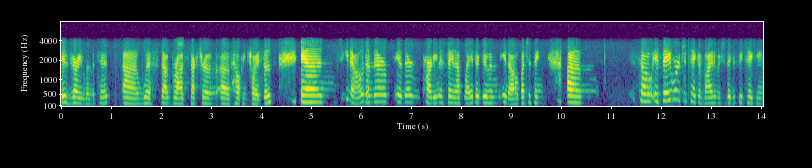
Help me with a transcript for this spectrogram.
is very limited uh, with that broad spectrum of healthy choices. And you know, then they're they're partying and staying up late. They're doing you know a bunch of things. Um, so if they were to take a vitamin, should they just be taking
